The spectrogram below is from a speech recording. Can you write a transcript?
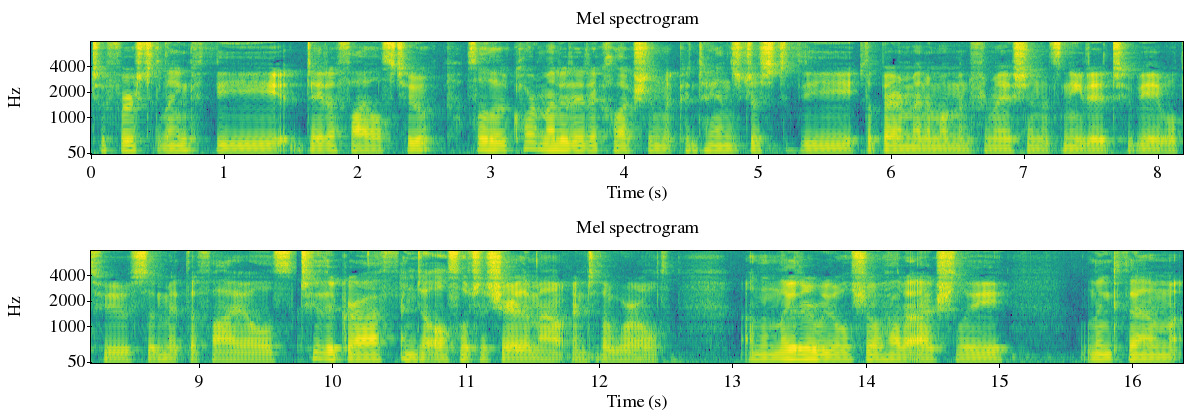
to first link the data files to. So the core metadata collection contains just the, the bare minimum information that's needed to be able to submit the files to the graph and to also to share them out into the world. And then later we will show how to actually link them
